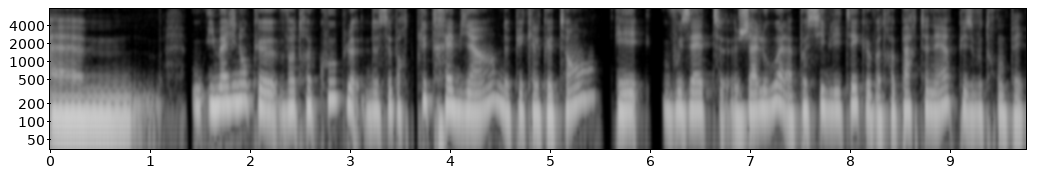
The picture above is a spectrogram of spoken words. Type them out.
Euh, imaginons que votre couple ne se porte plus très bien depuis quelque temps et vous êtes jaloux à la possibilité que votre partenaire puisse vous tromper.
